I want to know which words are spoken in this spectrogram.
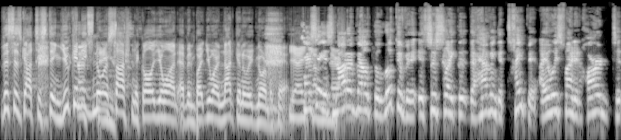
this has got to sting. You can that ignore Soshnick all you want, Evan, but you are not going to ignore McCann. Yeah, I say it's there. not about the look of it. It's just like the, the, having to type it. I always find it hard to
